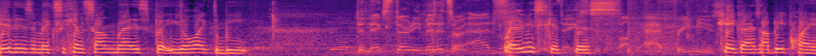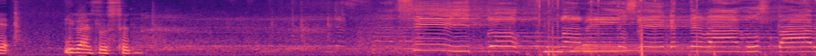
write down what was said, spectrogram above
It is a Mexican song, but it's, but you'll like the beat. The next 30 minutes are ad Wait, let me skip this. Ad free music. Okay, guys, I'll be quiet. You guys listen. Mami, yo sé que te va a gustar.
